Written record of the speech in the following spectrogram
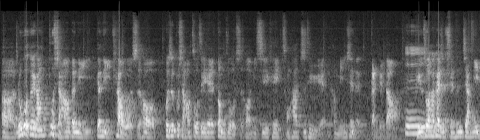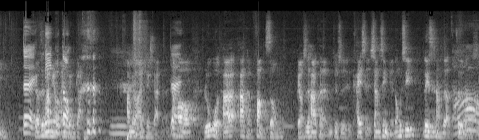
呃，如果对方不想要跟你跟你跳舞的时候，或是不想要做这些动作的时候，你其实可以从他肢体语言很明显的感觉到。嗯，比如说他开始全身僵硬，对，表示他没有安全感，他没有安全感的。然后如果他他很放松，表示他可能就是开始相信你的东西，类似像这这个东西，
